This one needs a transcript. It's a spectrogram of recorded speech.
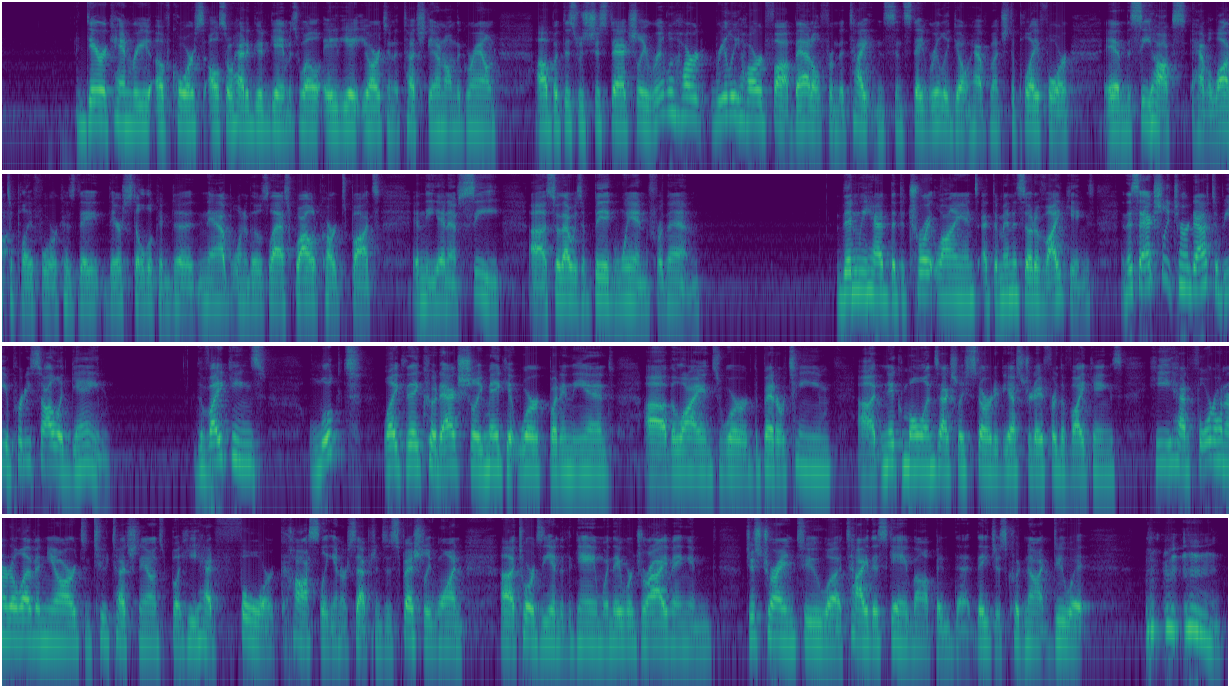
Derrick Henry, of course, also had a good game as well, 88 yards and a touchdown on the ground. Uh, but this was just actually a really hard, really hard fought battle from the Titans since they really don't have much to play for, and the Seahawks have a lot to play for because they they're still looking to nab one of those last wild card spots in the NFC. Uh, so that was a big win for them. Then we had the Detroit Lions at the Minnesota Vikings, and this actually turned out to be a pretty solid game. The Vikings looked like they could actually make it work, but in the end, uh, the Lions were the better team. Uh, Nick Mullens actually started yesterday for the Vikings. He had 411 yards and two touchdowns, but he had four costly interceptions, especially one uh, towards the end of the game when they were driving and just trying to uh, tie this game up, and that they just could not do it.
